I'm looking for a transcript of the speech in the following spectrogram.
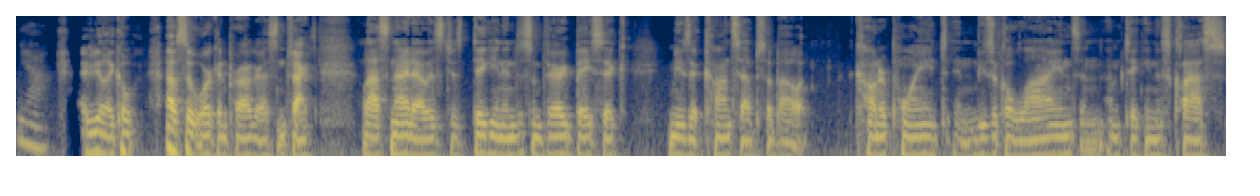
yeah I feel like a absolute work in progress. In fact, last night I was just digging into some very basic music concepts about counterpoint and musical lines. And I'm taking this class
